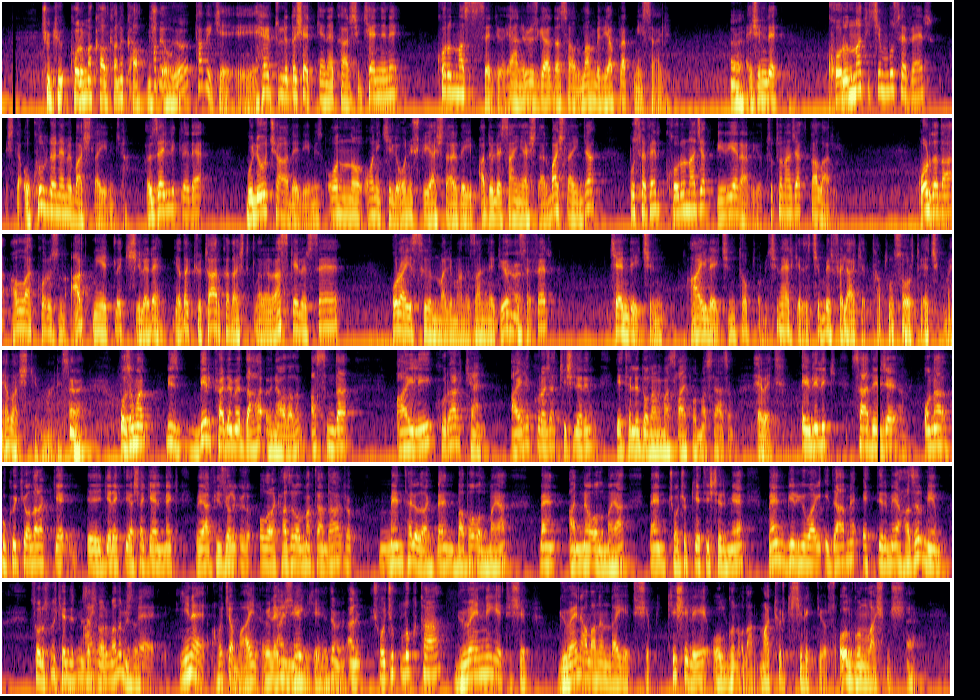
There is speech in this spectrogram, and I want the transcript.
Çünkü koruma kalkanı kalkmış Tabii, o- oluyor. tabii ki e, her türlü dış etkene karşı kendini korunmaz hissediyor. Yani rüzgarda savrulan bir yaprak misali. Evet. E şimdi korunmak için bu sefer işte okul dönemi başlayınca özellikle de blue çağı dediğimiz 10'lu 12'li 13'lü yaşlar deyip adolesan yaşlar başlayınca bu sefer korunacak bir yer arıyor. Tutunacak dal arıyor. Orada da Allah korusun art niyetli kişilere ya da kötü arkadaşlıklara rast gelirse orayı sığınma limanı zannediyor. Bu Evet. sefer kendi için, aile için, toplum için, herkes için bir felaket tablosu ortaya çıkmaya başlıyor maalesef. Evet. O zaman biz bir kademe daha öne alalım. Aslında aileyi kurarken aile kuracak kişilerin yeterli donanıma sahip olması lazım. Evet. Evlilik sadece ona hukuki olarak ge- e, gerekli yaşa gelmek veya fizyolojik olarak hazır olmaktan daha çok mental olarak ben baba olmaya, ben anne olmaya, ben çocuk yetiştirmeye, ben bir yuvayı idame ettirmeye hazır mıyım sorusunu kendimize Aynen. sormalı mıyız? İşte yine hocam aynı öyle Aynı bir şey ki geliyor, değil mi? Hani çocuklukta güvenli yetişip güven alanında yetişip kişiliği olgun olan matür kişilik diyoruz olgunlaşmış Evet.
